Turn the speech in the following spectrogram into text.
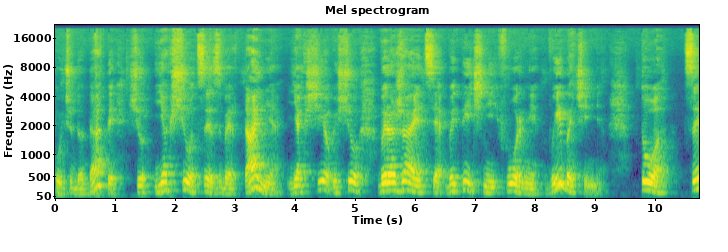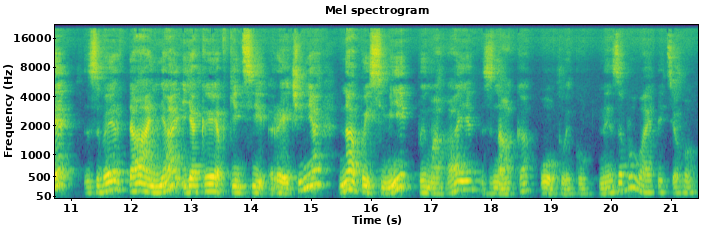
хочу додати, що якщо це звертання, якщо що виражається в етичній формі вибачення, то це звертання, яке в кінці речення на письмі вимагає знака оклику. Не забувайте цього.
